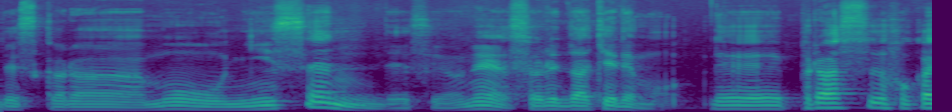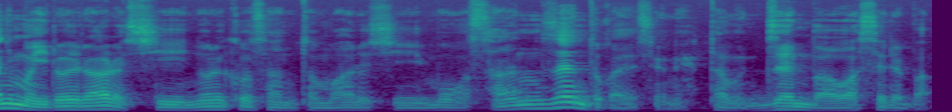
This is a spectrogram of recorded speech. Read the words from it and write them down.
ですからもう2,000ですよねそれだけでも。でプラス他にもいろいろあるしのりこさんともあるしもう3,000とかですよね多分全部合わせれば。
